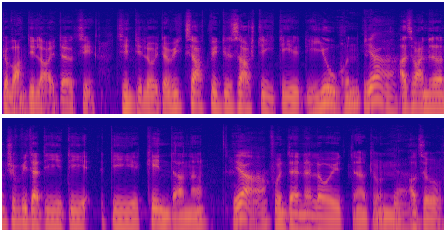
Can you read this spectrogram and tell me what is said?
Da waren die Leute, sind die Leute, wie gesagt, wie du sagst, die, die, die Jugend. Ja. Also waren dann schon wieder die, die, die Kinder, ne? Ja. Von den Leuten. Nicht? Und Ja. Also,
